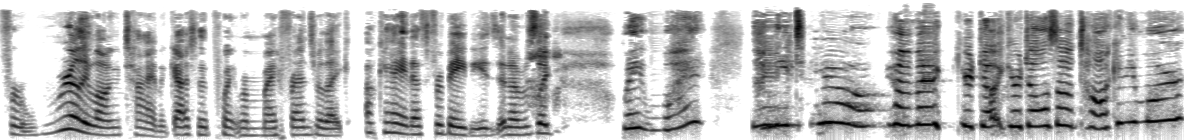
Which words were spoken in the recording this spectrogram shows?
for a really long time it got to the point where my friends were like okay that's for babies and i was like wait what me too i'm like your doll your dolls don't talk anymore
